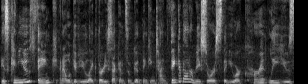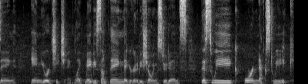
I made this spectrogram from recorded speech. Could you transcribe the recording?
is can you think, and I will give you like 30 seconds of good thinking time, think about a resource that you are currently using in your teaching, like maybe something that you're going to be showing students this week or next week.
